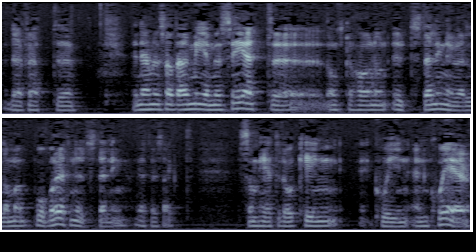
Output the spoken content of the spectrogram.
Därför att eh, det är nämligen så att Armémuseet eh, de ska ha någon utställning nu. Eller de har påbörjat en utställning rättare sagt. Som heter då King, Queen and Queer.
